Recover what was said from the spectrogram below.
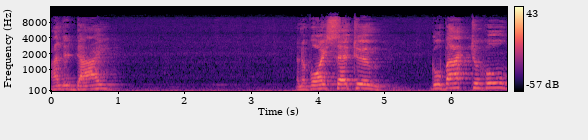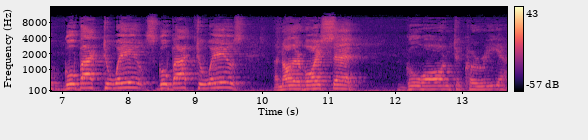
and it died. And a voice said to him, Go back to home, go back to Wales, go back to Wales. Another voice said, Go on to Korea,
